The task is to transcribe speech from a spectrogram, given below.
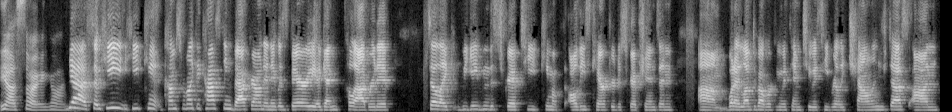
yeah, sorry, go on. yeah, so he he can't comes from like a casting background, and it was very again collaborative. So like we gave him the script, he came up with all these character descriptions, and um, what I loved about working with him too is he really challenged us on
